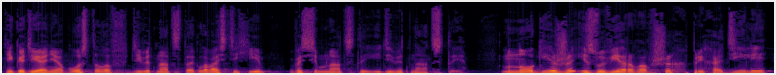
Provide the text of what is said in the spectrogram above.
Книга Деяний апостолов, 19 глава, стихи 18 и 19. «Многие же из уверовавших приходили,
